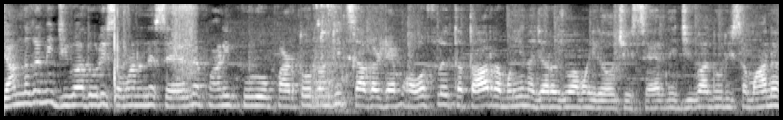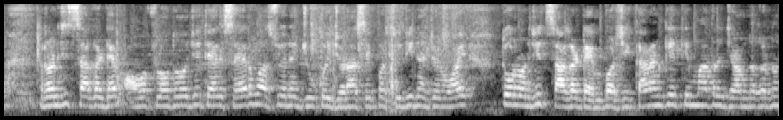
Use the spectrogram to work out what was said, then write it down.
જામનગરની જીવાદોરી સમાન અને શહેરને પાણી પૂરું પાડતો રણજીત સાગર ડેમ ઓવરફ્લો થતાં રમણીય નજારો જોવા મળી રહ્યો છે. શહેરની જીવાદોરી સમાન રણજીત સાગર ડેમ ઓવરફ્લો થયો છે. ત્યારે શહેરવાસીઓને જો કોઈ જળાશય પર સીધી નજર હોય તો રણજીત સાગર ડેમ પર છે. કારણ કે તે માત્ર જામનગરનો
